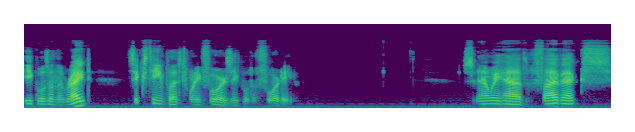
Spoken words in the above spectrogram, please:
equals on the right. 16 plus 24 is equal to 40. So now we have 5x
